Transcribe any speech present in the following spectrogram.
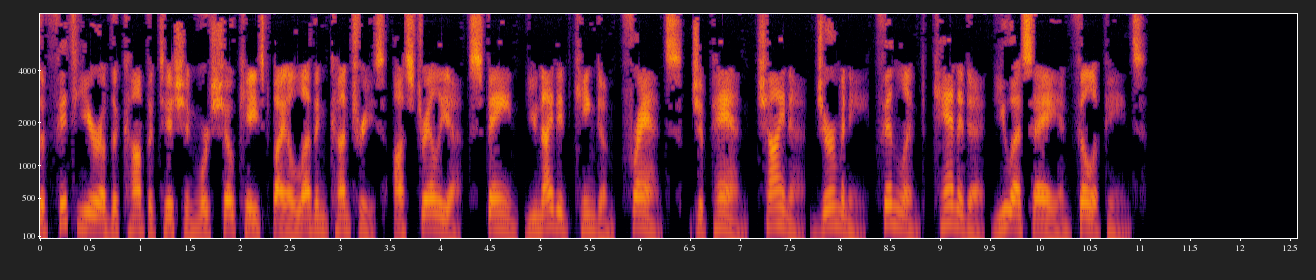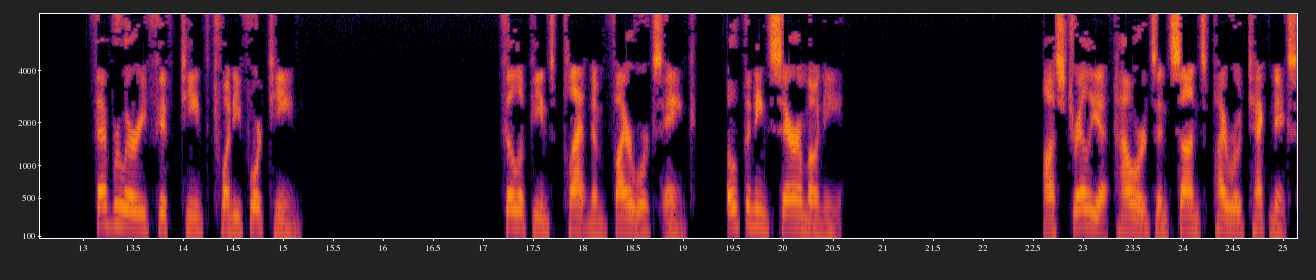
The fifth year of the competition were showcased by 11 countries, Australia, Spain, United Kingdom, France, Japan, China, Germany, Finland, Canada, USA and Philippines. February 15, 2014 Philippines Platinum Fireworks Inc. Opening ceremony Australia, Howards & Sons Pyrotechnics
